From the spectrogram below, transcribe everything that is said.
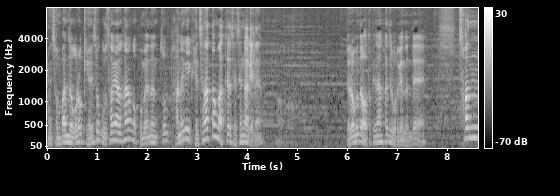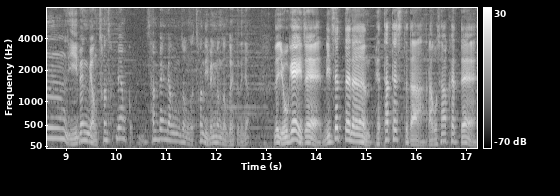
음. 전반적으로 계속 우상향 하는 거 보면은 좀 반응이 괜찮았던 것 같아요. 제 생각에는. 어, 여러분들 어떻게 생각하는지 모르겠는데 1200명, 1300, 300명 정도, 1200명 정도 했거든요. 근데 요게 이제 리셋 때는 베타 테스트다 라고 생각할 때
